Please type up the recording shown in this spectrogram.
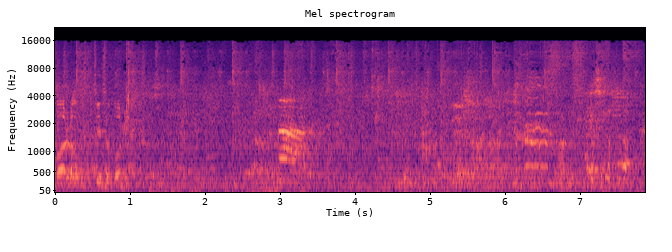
뭐 하려고? 뒤에서 뭘? 어디로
